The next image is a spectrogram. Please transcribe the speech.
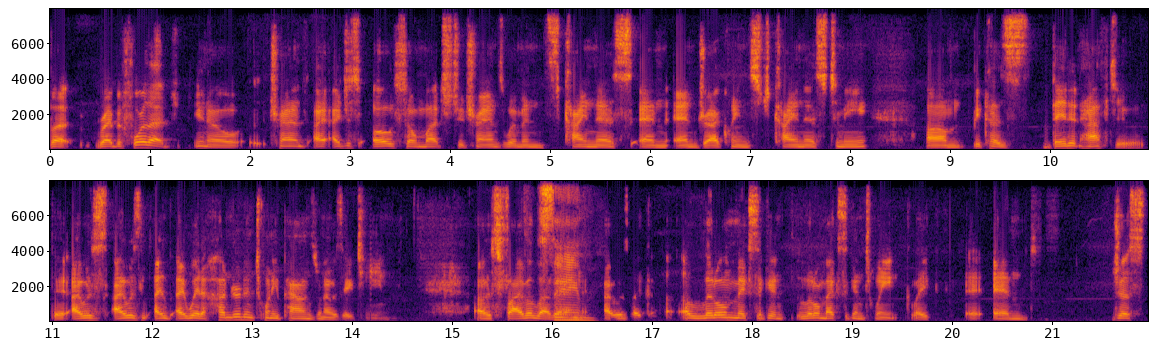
But right before that you know trans I, I just owe so much to trans women's kindness and and drag queens kindness to me um, because they didn't have to. They, i was i was I, I weighed 120 pounds when i was 18 i was 5'11 i was like a little mexican little mexican twink like and just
